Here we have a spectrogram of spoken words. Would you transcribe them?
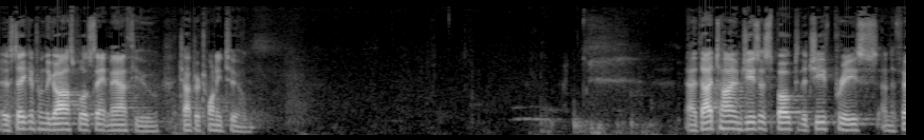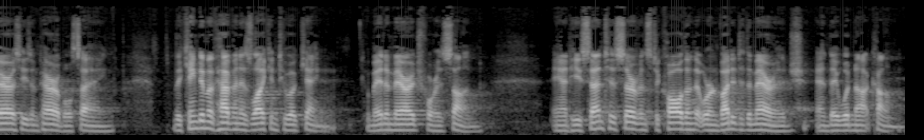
is taken from the Gospel of St. Matthew, chapter 22. At that time, Jesus spoke to the chief priests and the Pharisees in parables, saying, The kingdom of heaven is likened to a king who made a marriage for his son. And he sent his servants to call them that were invited to the marriage, and they would not come.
